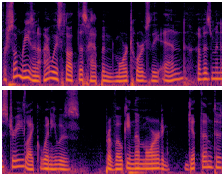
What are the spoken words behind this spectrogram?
For some reason, I always thought this happened more towards the end of his ministry, like when he was provoking them more to get them to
